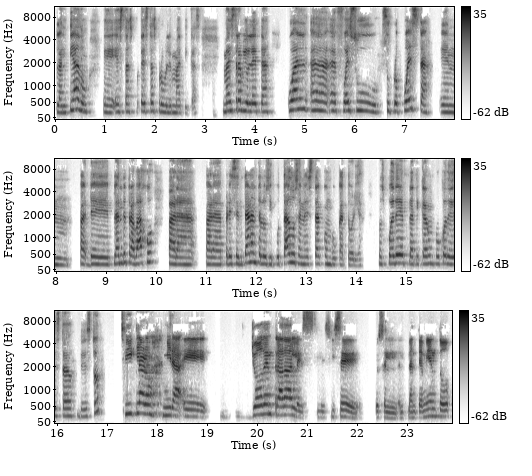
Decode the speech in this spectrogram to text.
planteado estas, estas problemáticas. Maestra Violeta, ¿Cuál fue su, su propuesta en, de plan de trabajo para, para presentar ante los diputados en esta convocatoria? ¿Nos puede platicar un poco de, esta, de esto? Sí, claro. Mira, eh, yo de entrada les, les hice pues el, el, planteamiento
